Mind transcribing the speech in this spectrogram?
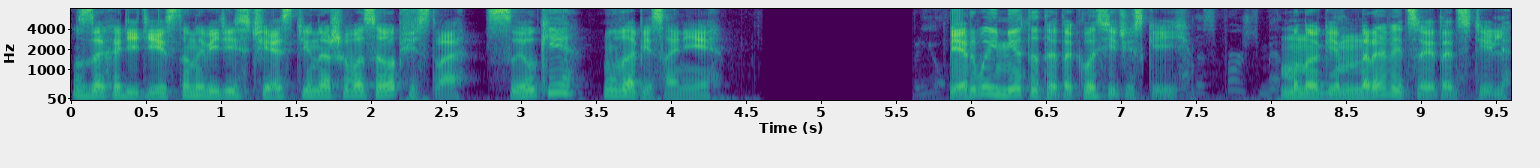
Заходите и становитесь частью нашего сообщества. Ссылки в описании. Первый метод это классический. Многим нравится этот стиль,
